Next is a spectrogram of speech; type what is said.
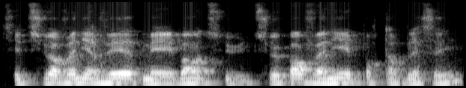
tu veux revenir vite, mais bon, tu ne veux pas revenir pour te blesser.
